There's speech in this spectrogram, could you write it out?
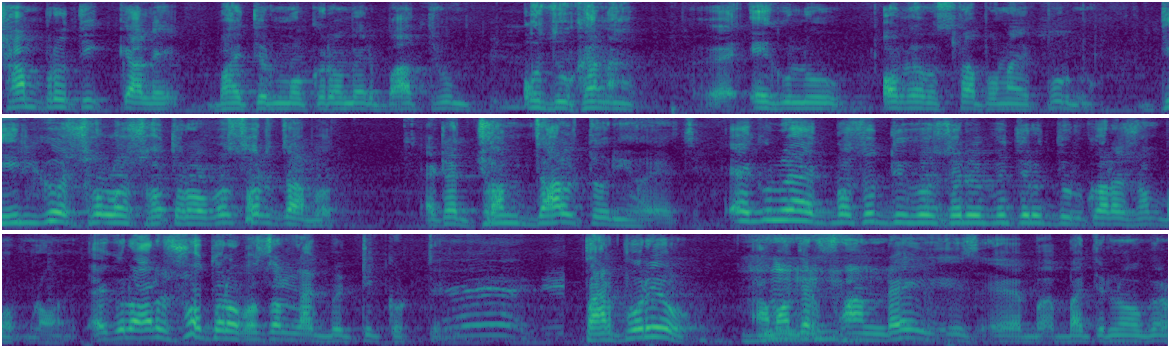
সাম্প্রতিককালে বাইতুল মোকরমের বাথরুম অজুখানা এগুলো অব্যবস্থাপনায় পূর্ণ। দীর্ঘ ষোলো সতেরো বছর যাবৎ একটা জঞ্জাল তৈরি হয়েছে। এগুলো এক বছর, দুই বছরের ভিতরে দূর করা সম্ভব নয়। এগুলো আরও সতেরো বছর লাগবে ঠিক করতে। তারপরেও আমাদের ফান্ডে বাতিনগর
